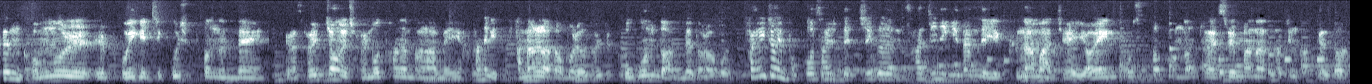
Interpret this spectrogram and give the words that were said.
큰 건물을 보이게 찍고 싶었는데 제가 설정을 잘못하는 바람에 이 하늘이 다 날아가 버려서 이제 복원도 안 되더라고요. 창의적인 벚꽃 사실 때 찍은 사진이긴 한데 이게 그나마 제 여행 포스터 관광차에 쓸만한 사진 같아서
